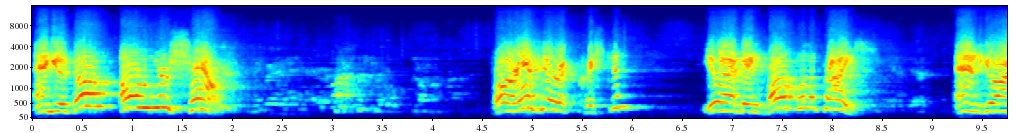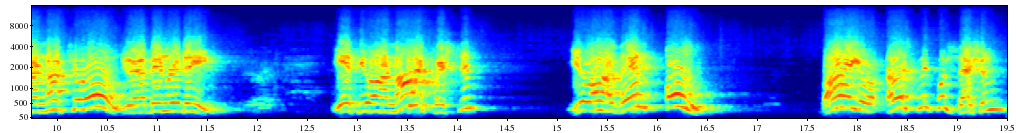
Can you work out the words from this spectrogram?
And you don't own yourself. For if you're a Christian, you have been bought with a price. And you are not your own. You have been redeemed. If you are not a Christian, you are then owned by your earthly possessions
